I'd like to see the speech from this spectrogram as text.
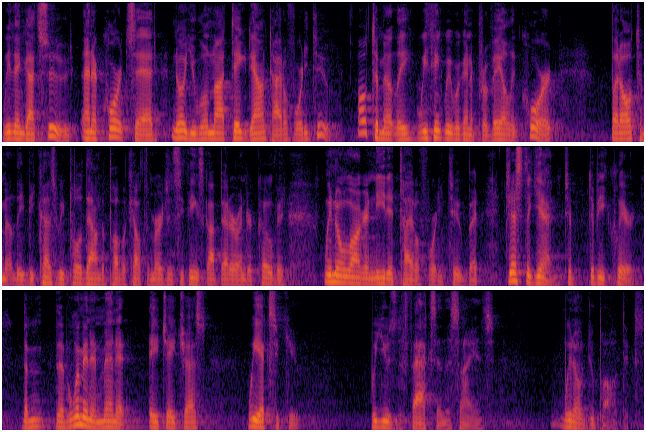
We then got sued, and a court said, no, you will not take down Title 42. Ultimately, we think we were going to prevail in court, but ultimately, because we pulled down the public health emergency, things got better under COVID. We no longer needed Title 42. But just again, to, to be clear, the, the women and men at HHS, we execute. We use the facts and the science. we don't do politics.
